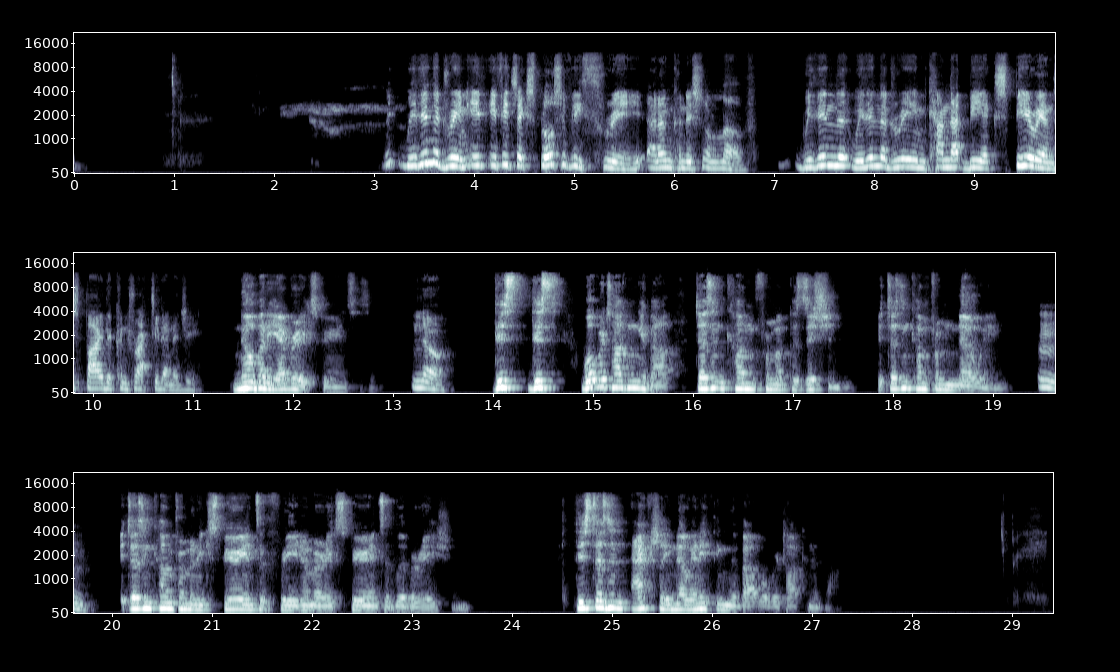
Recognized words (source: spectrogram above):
within the dream, if, if it's explosively free and unconditional love, within the within the dream can that be experienced by the contracted energy? Nobody ever experiences it. No. This this what we're talking about doesn't come from a position. It doesn't come from knowing. Mm. it doesn't come from an experience of freedom or an experience of liberation. This doesn't actually know anything about what we're talking about.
